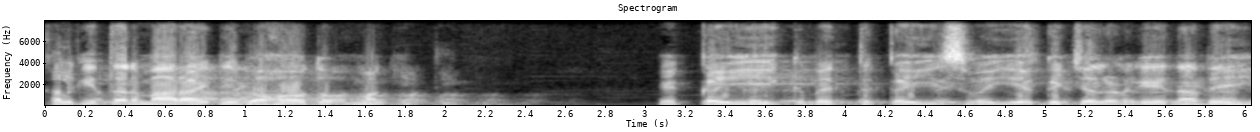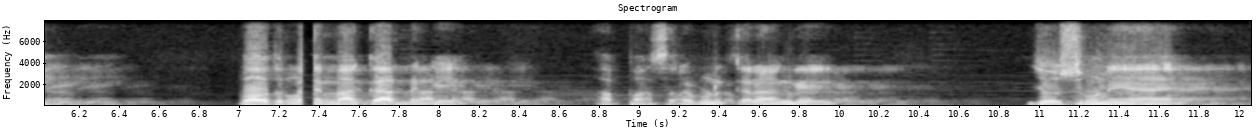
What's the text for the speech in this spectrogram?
ਕਲਗੀ ਧਰ ਮਹਾਰਾਜ ਦੀ ਬਹੁਤ ਉਪਮਾ ਕੀਤੀ। ਇਹ ਕਈ ਕਬਿੱਤ ਕਈ ਸਵਈਏ ਅੱਗੇ ਚੱਲਣਗੇ ਇਹਨਾਂ ਦੇ ਹੀ, ਬਹੁਤ ਮਹਿਮਾ ਕਰਨਗੇ। ਆਪਾਂ ਸਰਵਣ ਕਰਾਂਗੇ। ਜੋ ਸੁਣਿਆ ਹੈ,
